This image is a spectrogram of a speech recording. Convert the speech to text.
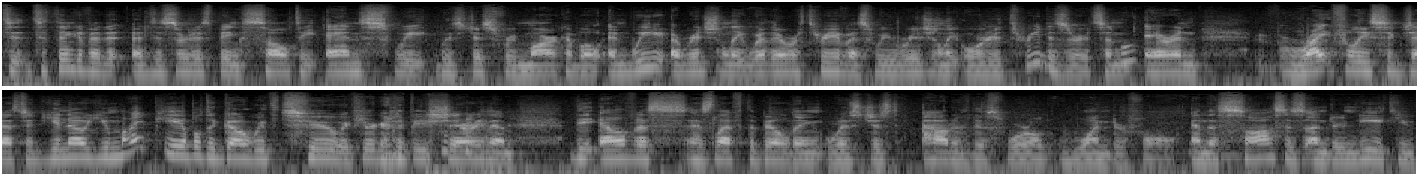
to, to think of a, a dessert as being salty and sweet was just remarkable. And we originally, where there were three of us, we originally ordered three desserts, and Aaron rightfully suggested, you know, you might be able to go with two if you're going to be sharing them. The Elvis has left the building was just out of this world wonderful, and the sauces underneath you.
